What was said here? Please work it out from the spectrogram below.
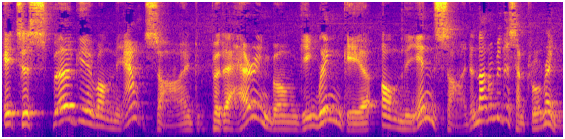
It's a spur gear on the outside, but a herringbone ring gear on the inside, and that'll be the central ring.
